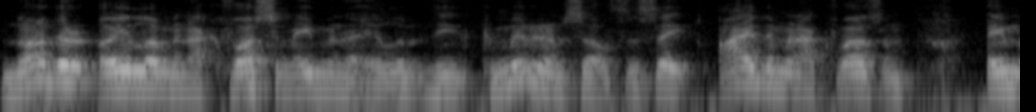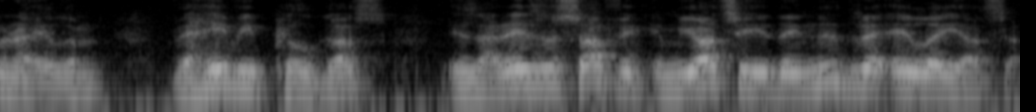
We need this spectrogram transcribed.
Another oilam in akvasim emin oilam, he committed himself to say either in akvasim emin oilam, heavy pilgus is areza sofik im yotzi yidei nidre ele yotza.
